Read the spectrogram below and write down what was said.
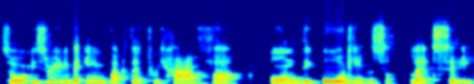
so it's really the impact that we have uh, on the audience, let's say.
